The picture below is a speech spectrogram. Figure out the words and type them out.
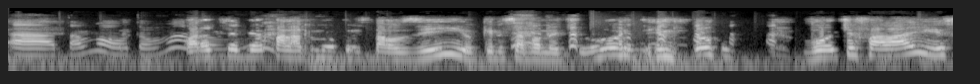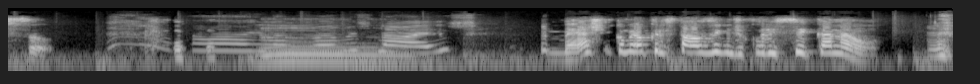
Ah, tá bom, então vamos. Na hora que você vier falar do meu cristalzinho, que ele se aboneteou, entendeu? Vou te falar isso. Ai, hum. vamos nós. Mexe com o meu cristalzinho de curicica, não.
